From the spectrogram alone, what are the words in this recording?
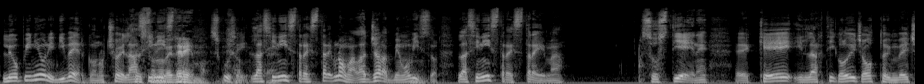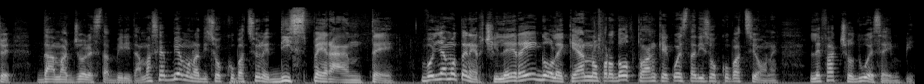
Le opinioni divergono, cioè la Questo sinistra... Vedremo, scusi, diciamo. la sinistra estrema... No, ma già l'abbiamo mm. visto. La sinistra estrema sostiene eh, che l'articolo 18 invece dà maggiore stabilità. Ma se abbiamo una disoccupazione disperante Vogliamo tenerci le regole che hanno prodotto anche questa disoccupazione? Le faccio due esempi.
